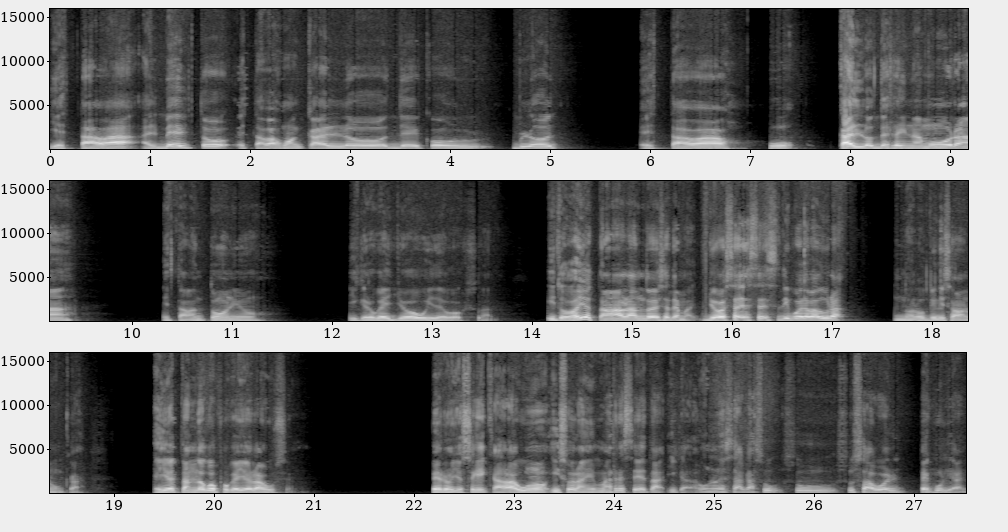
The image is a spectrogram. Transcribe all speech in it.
Y estaba Alberto, estaba Juan Carlos de Cold Blood, estaba Carlos de Reina Mora, estaba Antonio y creo que Joey de Voxland. Y todos ellos estaban hablando de ese tema. Yo ese, ese, tipo de levadura no lo utilizaba nunca. Ellos están locos porque yo la use. Pero yo sé que cada uno hizo la misma receta y cada uno le saca su, su, sabor peculiar.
